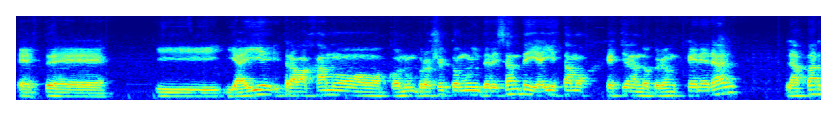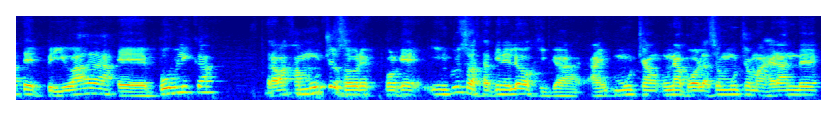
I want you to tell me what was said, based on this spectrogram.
Este, y, ahí trabajamos con un proyecto muy interesante y ahí estamos gestionando, pero en general la parte privada, eh, pública, trabaja mucho sobre, porque incluso hasta tiene lógica, hay mucha, una población mucho más grande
